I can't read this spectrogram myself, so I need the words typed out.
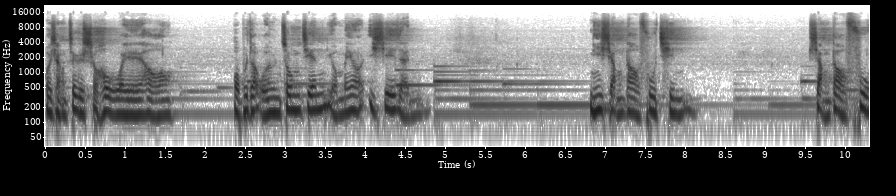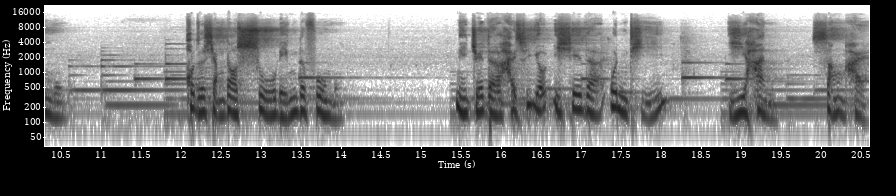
我想这个时候我也要。我不知道我们中间有没有一些人，你想到父亲，想到父母，或者想到属灵的父母，你觉得还是有一些的问题、遗憾、伤害，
